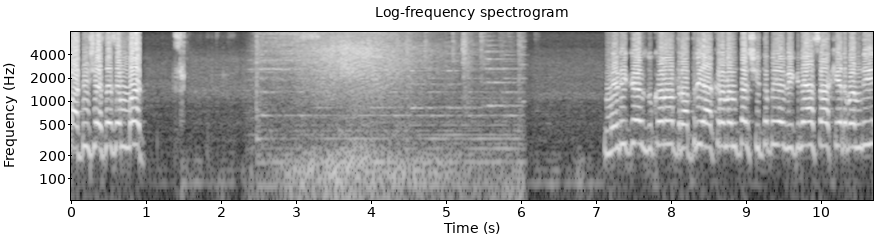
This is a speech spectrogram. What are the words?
पाठीशी असल्याचं मत. मेडिकल दुकानात रात्री अकरा नंतर शीतपेय विकण्यास अखेरबंदी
